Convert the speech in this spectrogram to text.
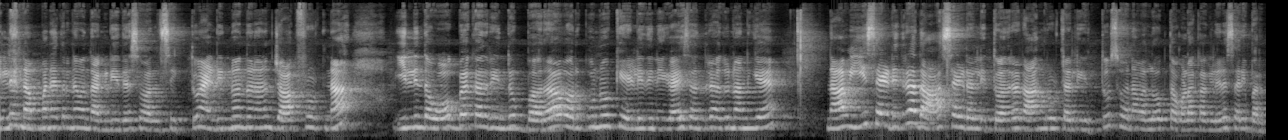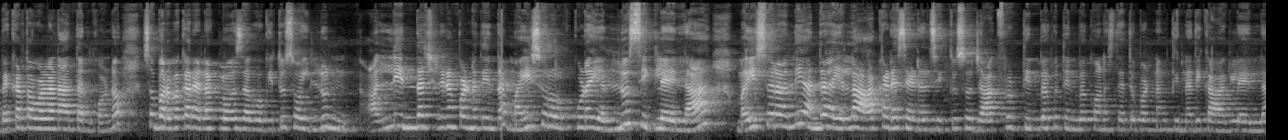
ಇಲ್ಲೇ ನಮ್ಮ ಮನೆ ಹತ್ರನೇ ಒಂದು ಅಂಗಡಿ ಇದೆ ಸೊ ಅಲ್ಲಿ ಸಿಕ್ತು. ಆ್ಯಂಡ್ ಇನ್ನೊಂದು ನಾನು ಜಾಕ್ ಫ್ರೂಟ್ನ ಇಲ್ಲಿಂದ ಹೋಗ್ಬೇಕಾದ್ರಿಂದ ಬರೋವರೆಗೂ ಕೇಳಿದ್ದೀನಿ ಗೈಸ್ ಅಂದರೆ ಅದು ನನಗೆ ನಾವು ಈ ಸೈಡ್ ಇದ್ದರೆ ಅದು ಆ ಸೈಡಲ್ಲಿ ಇತ್ತು, ಅಂದರೆ ರಾಂಗ್ ರೂಟಲ್ಲಿ ಇತ್ತು. ಸೊ ನಾವು ಅಲ್ಲಿ ಹೋಗಿ ತೊಗೊಳಕ್ಕಾಗಲಿಲ್ಲ. ಸರಿ ಬರ್ಬೇಕಾದ್ರೆ ತೊಗೊಳ್ಳೋಣ ಅಂತ ಅಂದ್ಕೊಂಡು ಸೊ ಬರ್ಬೇಕಾದ್ರೆ ಎಲ್ಲ ಕ್ಲೋಸ್ ಆಗಿ ಹೋಗಿತ್ತು. ಸೊ ಇಲ್ಲೂ ಅಲ್ಲಿಂದ ಶ್ರೀರಂಗಪಟ್ಟಣದಿಂದ ಮೈಸೂರವ್ರಿಗೂ ಕೂಡ ಎಲ್ಲೂ ಸಿಗಲೇ ಇಲ್ಲ. ಮೈಸೂರಲ್ಲಿ ಅಂದರೆ ಎಲ್ಲ ಆ ಕಡೆ ಸೈಡಲ್ಲಿ ಸಿಕ್ತು. ಸೊ ಜಾಕ್ ಫ್ರೂಟ್ ತಿನ್ನಬೇಕು ತಿನ್ನಬೇಕು ಅನಿಸ್ತಾ ಇತ್ತು ಬಟ್ ನಂಗೆ ತಿನ್ನೋದಕ್ಕೆ ಆಗಲೇ ಇಲ್ಲ.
